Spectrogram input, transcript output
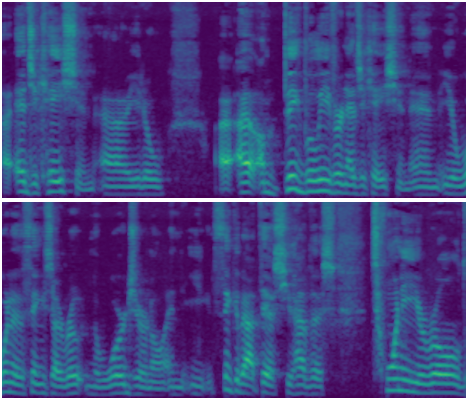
uh, education. Uh, you know, I, am a big believer in education, and you know, one of the things I wrote in the War Journal. And you think about this: you have this 20 year old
